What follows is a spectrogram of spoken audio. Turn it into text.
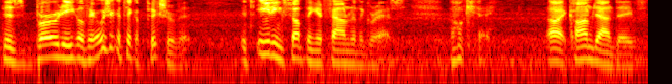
this bird eagle thing. I wish I could take a picture of it. It's eating something it found in the grass. Okay, all right, calm down, Dave.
